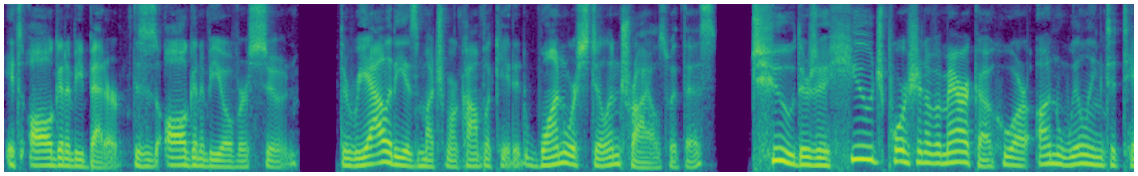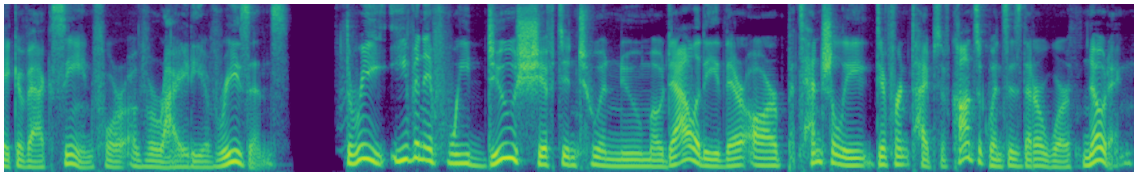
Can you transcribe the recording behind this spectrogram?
it's all going to be better. This is all going to be over soon. The reality is much more complicated. One, we're still in trials with this. Two, there's a huge portion of America who are unwilling to take a vaccine for a variety of reasons. Three, even if we do shift into a new modality, there are potentially different types of consequences that are worth noting.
